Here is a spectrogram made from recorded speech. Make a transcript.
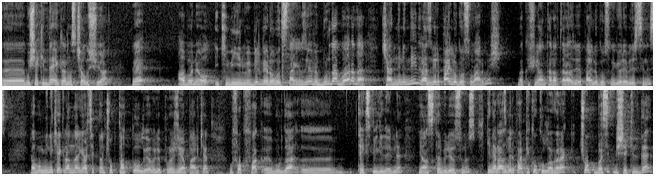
Ee, bu şekilde ekranımız çalışıyor ve abone ol 2021 ve Robotistan yazıyor ve burada bu arada kendinin değil Raspberry Pi logosu varmış. Bakın şu yan tarafta Raspberry Pi logosunu görebilirsiniz. Ya bu minik ekranlar gerçekten çok tatlı oluyor. Böyle proje yaparken ufak ufak e, burada e, text bilgilerini yansıtabiliyorsunuz. Yine Raspberry Pi Pico kullanarak çok basit bir şekilde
